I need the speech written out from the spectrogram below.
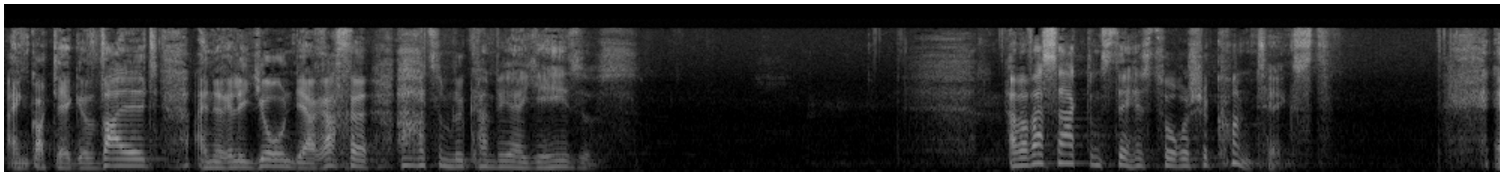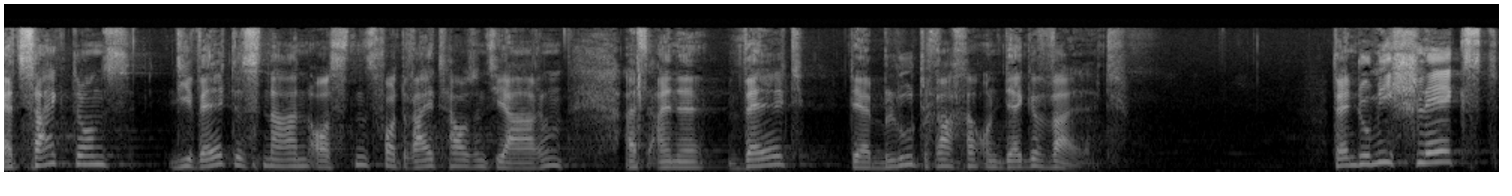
ein Gott der Gewalt, eine Religion der Rache. Ah, zum Glück haben wir ja Jesus. Aber was sagt uns der historische Kontext? Er zeigt uns die Welt des Nahen Ostens vor 3000 Jahren als eine Welt der Blutrache und der Gewalt. Wenn du mich schlägst,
